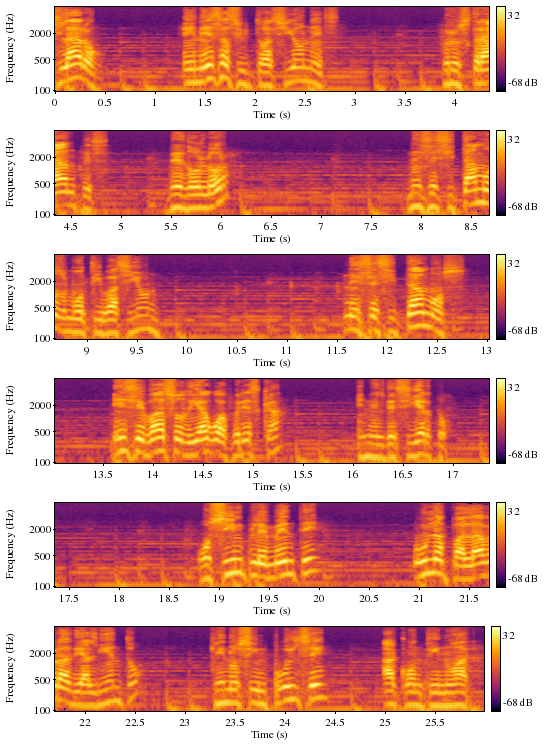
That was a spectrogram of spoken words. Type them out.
Claro, en esas situaciones frustrantes, de dolor, necesitamos motivación. Necesitamos ese vaso de agua fresca en el desierto. O simplemente una palabra de aliento que nos impulse a continuar.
